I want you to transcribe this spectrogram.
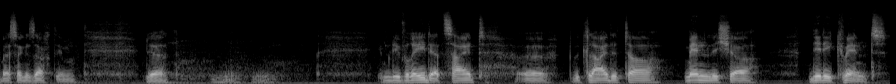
besser gesagt im, der im Livret der Zeit äh, bekleideter männlicher Delinquent.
